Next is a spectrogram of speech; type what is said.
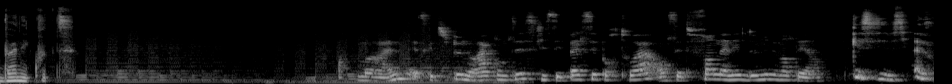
Bonne écoute. Morane, est-ce que tu peux nous raconter ce qui s'est passé pour toi en cette fin d'année 2021 Qu'est-ce qui s'est passé? Alors,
